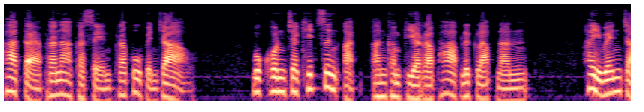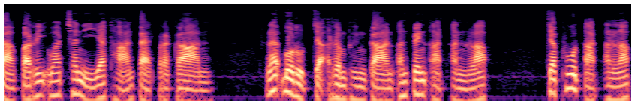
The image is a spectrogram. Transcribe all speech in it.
ข้าแต่พระนาคเษนพระผู้เป็นเจ้า บุคคลจะคิดซึ่งอัดอันคำเพียรภาพลึกลับนั้น ให้เว้นจากปริวัชนียฐานแปดประการ และบุรุษจะรำพึงการอันเป็นอัดอันลับ จะพูดอัดอันลับ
